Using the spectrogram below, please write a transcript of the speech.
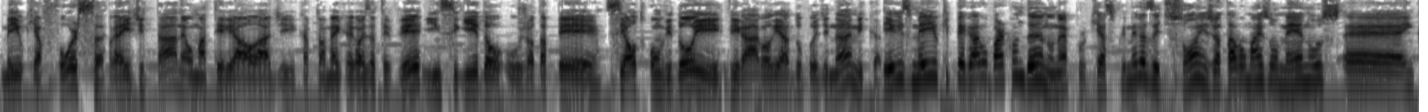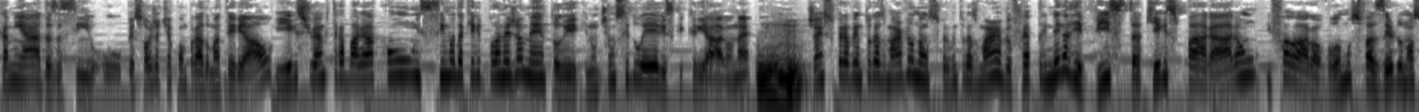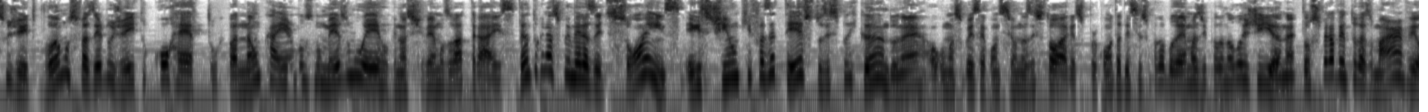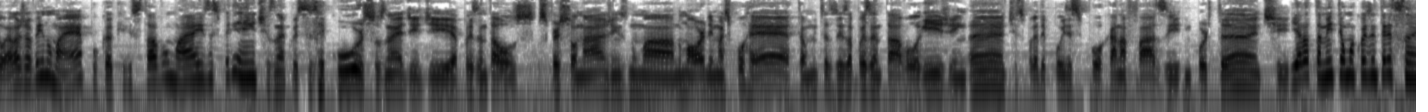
meio que à força, para editar né, o material lá de Capitão América Heróis da TV, e em seguida o JP se autoconvidou e viraram ali a dupla dinâmica, eles meio que pegaram o barco andando, né? Porque as primeiras edições já estavam mais ou menos é, encaminhadas, assim. O pessoal já tinha comprado o material e eles tiveram que trabalhar com em cima daquele planejamento ali, que não tinham sido eles que criaram, né? Uhum. Já em Super Aventuras Marvel, não. Super Aventuras Marvel foi a primeira revista que eles pararam e falaram, ó, vamos fazer do nosso jeito, vamos fazer do jeito correto, para não cairmos no mesmo erro que nós tivemos lá atrás. Tanto que nas primeiras edições, eles tinham que fazer textos explicando, né, algumas coisas que aconteciam nas histórias, por conta desses problemas de cronologia, né. Então, Super Aventuras Marvel, ela já vem numa época que eles estavam mais experientes, né, com esses recursos, né, de, de apresentar os, os personagens numa, numa ordem mais correta, muitas vezes apresentava a origem antes, para depois se colocar na fase importante. E ela também tem uma coisa interessante,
